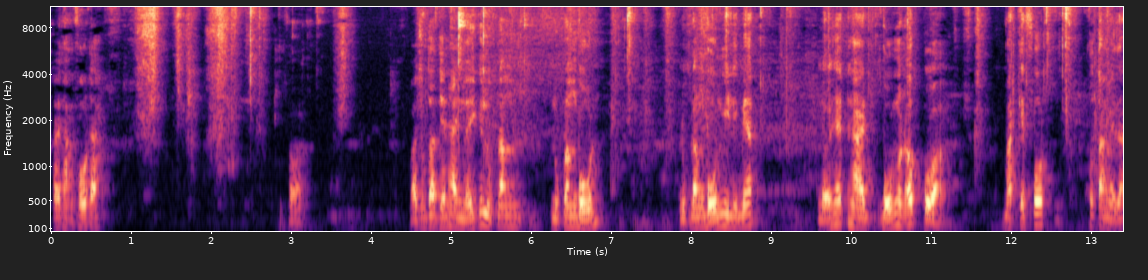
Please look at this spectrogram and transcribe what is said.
Xoay thẳng phốt ra. Và, và chúng ta tiến hành lấy cái lục đăng lục đăng 4 lục đăng 4 mm. Nối hết hai bốn con ốc của bắt cái phốt phốt tăng này ra.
